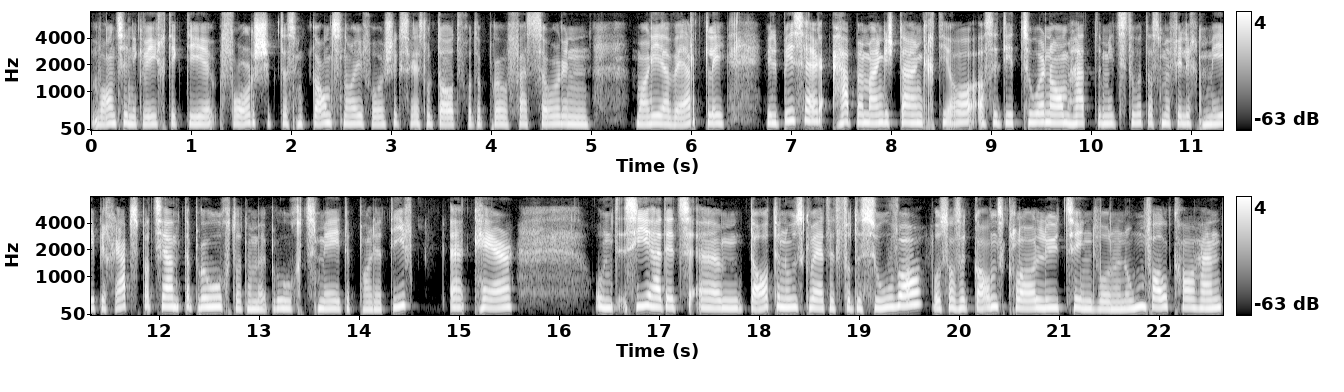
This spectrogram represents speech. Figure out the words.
wahnsinnig wichtig, die Forschung, das sind ganz neue Forschungsresultate von der Professorin Maria Wertli, weil bisher hat man manchmal gedacht, ja, also die Zunahme hat damit zu tun, dass man vielleicht mehr bei Krebspatienten braucht oder man braucht es mehr in der Palliativcare. Und sie hat jetzt ähm, Daten ausgewertet von der SUVA, wo es also ganz klar Leute sind, die einen Unfall hatten.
